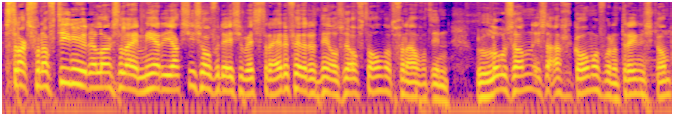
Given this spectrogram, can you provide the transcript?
Straks vanaf 10 uur en langs de lijn meer reacties over deze wedstrijden. Verder het Nederlands elftal dat vanavond in Lausanne is aangekomen voor een trainingskamp.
